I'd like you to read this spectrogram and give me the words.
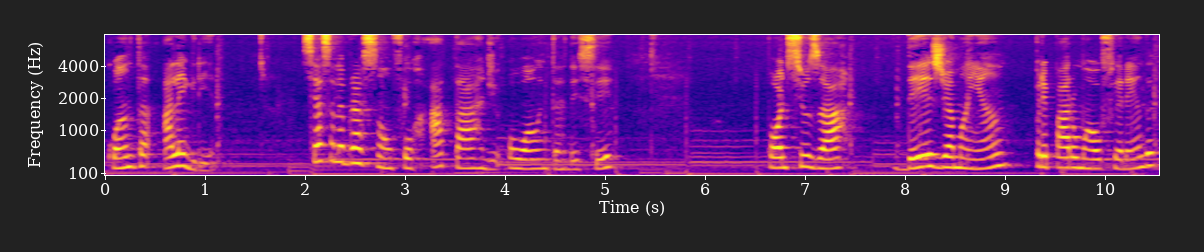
quanta alegria. Se a celebração for à tarde ou ao entardecer, Pode-se usar desde amanhã, prepara uma oferenda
